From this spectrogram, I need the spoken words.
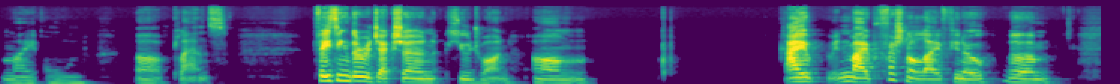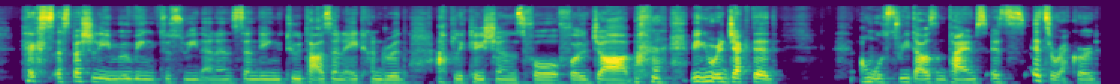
my own uh, plans. Facing the rejection, huge one. Um, I, in my professional life, you know, um, especially moving to Sweden and sending 2,800 applications for for a job, being rejected almost 3,000 times. It's it's a record.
